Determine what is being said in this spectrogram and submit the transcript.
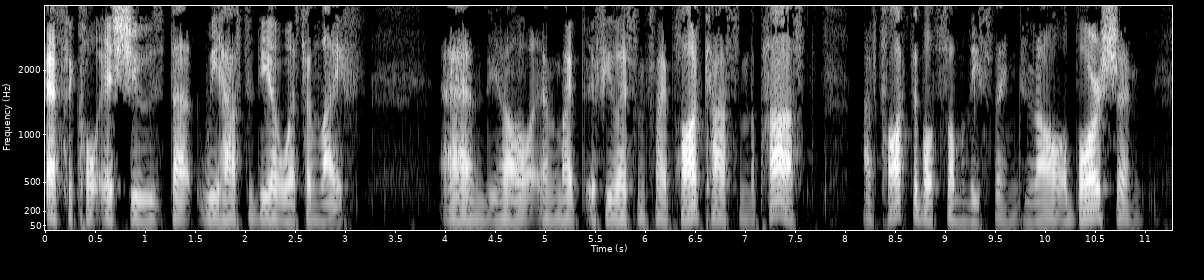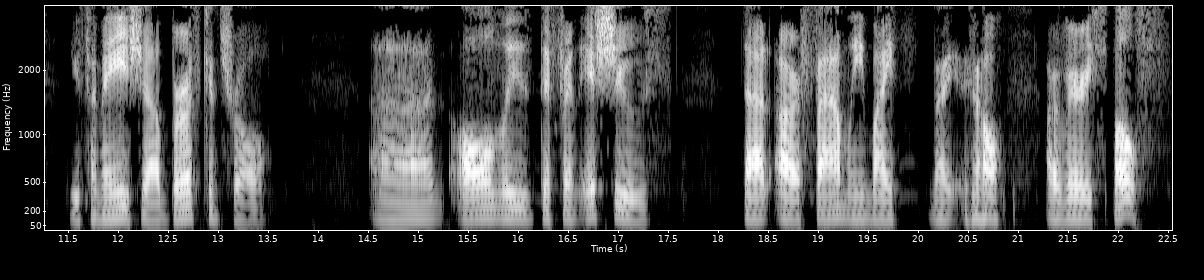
ethical issues that we have to deal with in life. And you know, and my if you listen to my podcast in the past, I've talked about some of these things. You know, abortion, euthanasia, birth control, uh, all these different issues that our family might, might you know, our very spouse,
